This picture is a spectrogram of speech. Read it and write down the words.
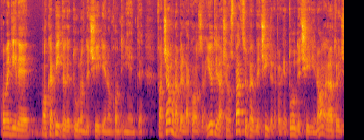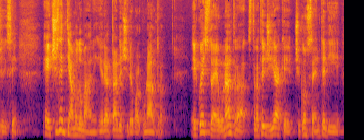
Come dire, ho capito che tu non decidi e non conti niente, facciamo una bella cosa, io ti lascio uno spazio per decidere, perché tu decidi, no? E l'altro dice di sì. E ci sentiamo domani, in realtà decide qualcun altro. E questa è un'altra strategia che ci consente di,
